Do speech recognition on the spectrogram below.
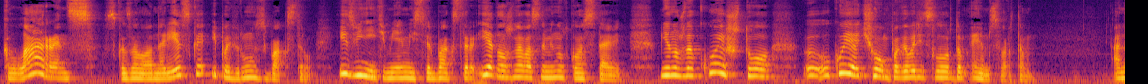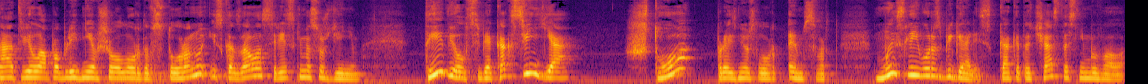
«Кларенс!» – сказала она резко и повернулась к Бакстеру. «Извините меня, мистер Бакстер, я должна вас на минутку оставить. Мне нужно кое-что, э, кое о чем поговорить с лордом Эмсвортом». Она отвела побледневшего лорда в сторону и сказала с резким осуждением. «Ты вел себя как свинья!» «Что?» – произнес лорд Эмсворт. Мысли его разбегались, как это часто с ним бывало.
